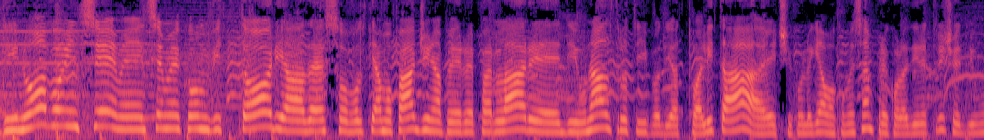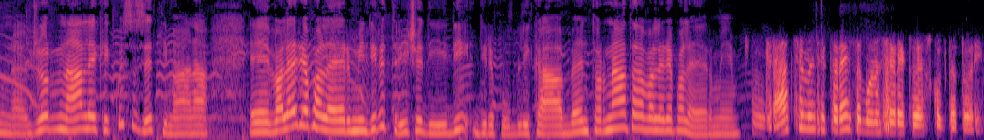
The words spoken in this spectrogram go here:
Di nuovo insieme, insieme con Vittoria, adesso voltiamo pagina per parlare di un altro tipo di attualità e ci colleghiamo come sempre con la direttrice di un giornale che questa settimana è Valeria Palermi, direttrice di, di, di Repubblica. Bentornata Valeria Palermi. Grazie Maria Teresa, buonasera ai tuoi ascoltatori.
